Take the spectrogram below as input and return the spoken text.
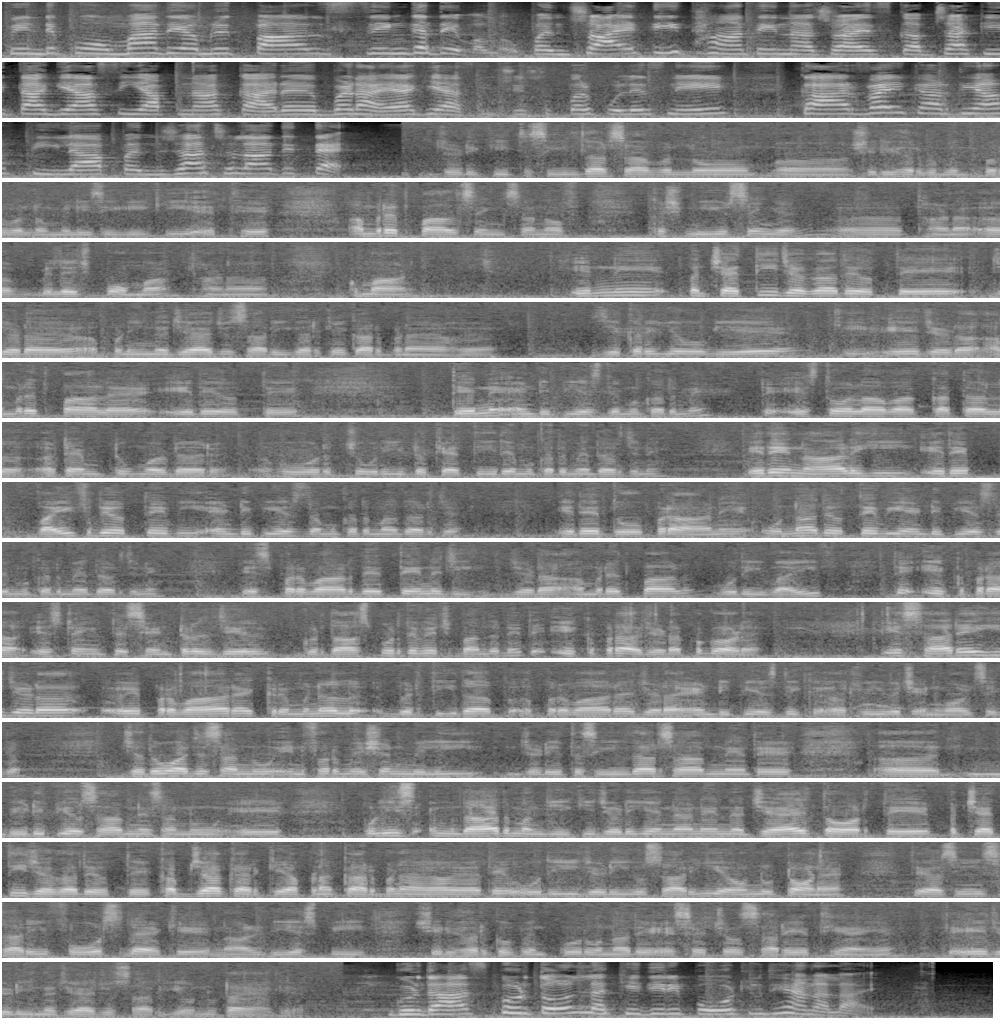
ਪਿੰਡ ਭੋਮਾ ਦੇ ਅੰਮ੍ਰਿਤਪਾਲ ਸਿੰਘ ਦੇ ਵੱਲੋਂ ਪੰਚਾਇਤੀ ਥਾਂ ਤੇ ਨਾਜਾਇਜ਼ ਕਬਜ਼ਾ ਕੀਤਾ ਗਿਆ ਸੀ ਆਪਣਾ ਘਰ ਬਣਾਇਆ ਗਿਆ ਸੀ ਜਿਸ ਉੱਪਰ ਪੁਲਿਸ ਨੇ ਕਾਰਵਾਈ ਕਰਦਿਆਂ ਪੀਲਾ ਪੰਜਾ ਚਲਾ ਦਿੱਤਾ ਹੈ। ਜਿਹੜੀ ਕਿ ਤਹਿਸੀਲਦਾਰ ਸਾਹਿਬ ਵੱਲੋਂ ਅ, ਸ਼੍ਰੀ ਹਰਗੋਬਿੰਦਪੁਰ ਵੱਲੋਂ ਮਿਲੀ ਸੀਗੀ ਕਿ ਇੱਥੇ ਅੰਮ੍ਰਿਤਪਾਲ ਸਿੰਘ ਸਨ of ਕਸ਼ਮੀਰ ਸਿੰਘ ਹੈ ਅ, ਥਾਣਾ ਵਿਲੇਜ ਭੋਮਾ ਥਾਣਾ ਕੁਮਾਨ ਇਹਨੇ ਪੰਚਾਇਤੀ ਜਗ੍ਹਾ ਦੇ ਉੱਤੇ ਜਿਹੜਾ ਹੈ ਆਪਣੀ ਨਜਾਇਜ਼ ਉਸਾਰੀ ਕਰਕੇ ਘਰ ਬਣਾਇਆ ਹੋਇਆ ਹੈ। ਜ਼ਿਕਰਯੋਗ ਇਹ ਹੈ ਕਿ ਇਹ ਜਿਹੜਾ ਅੰਮ੍ਰਿਤਪਾਲ ਹੈ, ਇਹਦੇ ਉੱਤੇ ਤਿੰਨ ਐਨਡੀਪੀਐਸ ਦੇ ਮੁਕਦਮੇ ਤੇ ਇਸ ਤੋਂ ਇਲਾਵਾ ਕਤਲ ਅਟੈਂਪਟ ਟੂ ਮਰਡਰ ਹੋਰ ਚੋਰੀ, ਡਕੈਤੀ ਦੇ ਮੁਕਦਮੇ ਦਰਜ ਨੇ। ਇਹਦੇ ਨਾਲ ਹੀ ਇਹਦੇ ਵਾਈਫ ਦੇ ਉੱਤੇ ਵੀ ਐਨਡੀਪੀਐਸ ਦਾ ਮੁਕਦਮਾ ਦਰਜ ਹੈ। ਇਹਦੇ ਦੋ ਭਰਾ ਨੇ, ਉਹਨਾਂ ਦੇ ਉੱਤੇ ਵੀ ਐਨਡੀਪੀਐਸ ਦੇ ਮੁਕਦਮੇ ਦਰਜ ਨੇ। ਇਸ ਪਰਿਵਾਰ ਦੇ ਤਿੰਨ ਜੀ, ਜਿਹੜਾ ਅੰਮ੍ਰਿਤਪਾਲ, ਉਹਦੀ ਵਾਈਫ ਤੇ ਇੱਕ ਭਰਾ, ਇਸ ਟਾਈਮ ਤੇ ਸੈਂਟਰਲ ਜੇਲ੍ਹ ਗੁਰਦਾਸਪੁਰ ਦੇ ਵਿੱਚ ਬੰਦ ਨੇ ਤੇ ਇੱਕ ਭਰਾ ਜਿਹੜਾ ਭਗੌੜਾ ਹੈ। ਇਹ ਸਾਰੇ ਹੀ ਜਿਹੜਾ, ਇਹ ਪਰਿਵਾਰ ਹੈ ਕ੍ਰਿਮੀਨਲ ਬਿਰਤੀ ਦਾ ਪਰਿਵਾਰ ਹੈ, ਜਿਹੜਾ ਐਨਡੀਪੀਐਸ ਦੀ ਕਾਰਵਾਈ ਵਿੱਚ ਇਨਵੋਲਵ ਸੀਗਾ। ਜਦੋਂ ਅੱਜ ਸਾਨੂੰ ਇਨਫੋਰਮੇਸ਼ਨ ਮਿਲੀ, ਜਿਹੜੀ ਤਹਿਸੀਲਦਾਰ ਸਾਹਿਬ ਨੇ ਤੇ ਬੀਡੀਪੀਓ ਸਾਹਿਬ ਨੇ ਸਾਨੂੰ ਇਹ ਪੁਲਿਸ ਇਮਦਾਦ ਮੰਗੀ ਕਿ ਜਿਹੜੀ ਇਹਨਾਂ ਨੇ ਨਜਾਇਜ਼ ਤੌਰ ਤੇ ਪੰਚਾਇਤੀ ਜਗ੍ਹਾ ਦੇ ਉੱਤੇ ਕਬਜ਼ਾ ਕਰਕੇ ਆਪਣਾ ਘਰ ਬਣਾਇਆ ਹੋਇਆ ਤੇ ਉਹਦੀ ਜਿਹੜੀ ਉਸਾਰੀ ਹੈ ਉਹਨੂੰ ਢਾਉਣਾ ਹੈ। ਤੇ ਅਸੀਂ ਸਾਰੀ ਫੋਰਸ ਲੈ ਕੇ ਨਾਲ ਡੀਐਸਪੀ ਸ਼੍ਰੀ ਹਰਗੋਬਿੰਦਪੁਰ, ਉਹਨਾਂ ਦੇ ਐਸਐਚਓ ਸਾਰੇ ਇੱਥੇ ਆਏ ਆ ਤੇ ਇਹ ਜਿਹੜੀ ਨਜਾਇਜ਼ ਉਸਾਰੀ ਹੈ, ਉਹਨੂੰ ਢਾਇਆ ਗਿਆ। ਗੁਰਦਾਸਪੁਰ ਤੋਂ ਲੱਕੀ ਦੀ ਰਿਪੋਰਟ ਲੁਧਿਆਣਾ ਲਾਏ।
